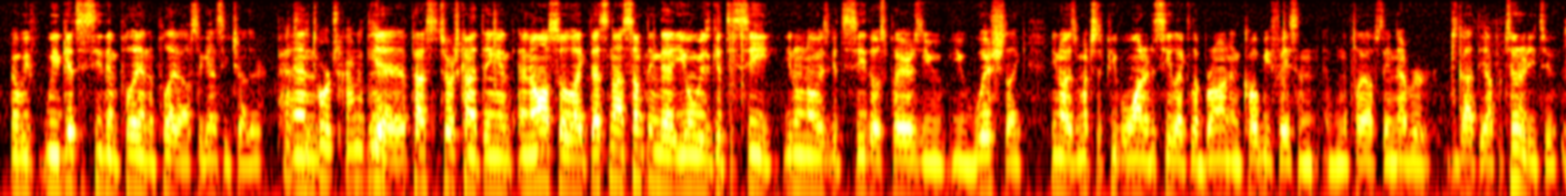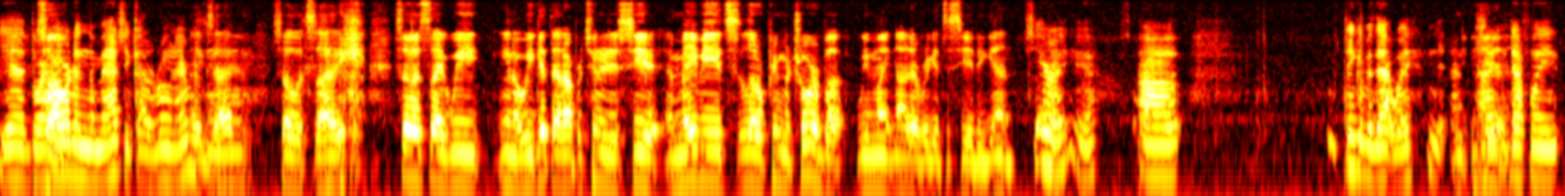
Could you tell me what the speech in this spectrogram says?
and we we get to see them play in the playoffs against each other. Pass and the torch kind of thing. yeah, pass the torch kind of thing, and, and also like that's not something that you always get to see. You don't always get to see those players you you wish like you know as much as people wanted to see like LeBron and Kobe facing in the playoffs, they never got the opportunity to. Yeah, Dwight So- Howard and the Magic got to ruin everything. Exactly. man. So it's like so it's like we you know we get that opportunity to see it, and maybe it's a little premature, but we might not ever get to see it again. So, You're right. Yeah. Uh, think of it that way. I Yeah. definitely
